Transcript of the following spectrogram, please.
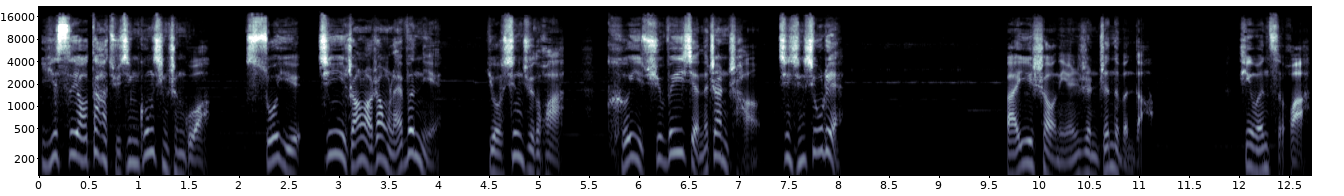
疑似要大举进攻新生国，所以金翼长老让我来问你，有兴趣的话，可以去危险的战场进行修炼。白衣少年认真的问道。听闻此话，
